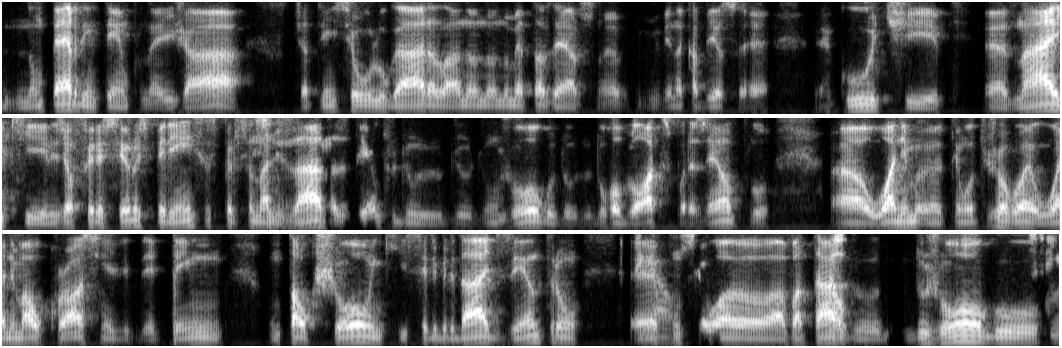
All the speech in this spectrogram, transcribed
não perdem tempo, né? E já já tem seu lugar lá no, no, no metaverso, né? Me vem na cabeça é, é Gucci, é, Nike, eles já ofereceram experiências personalizadas Sim. dentro do, de, de, um jogo, do, do, Roblox, por exemplo. Uh, o anima, tem outro jogo, é o Animal Crossing, ele, ele tem um, um, talk show em que celebridades entram é, com seu avatar do, do, jogo. Sim.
